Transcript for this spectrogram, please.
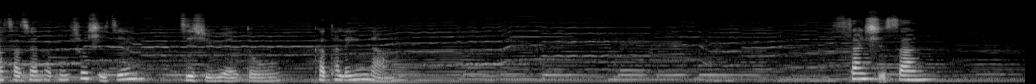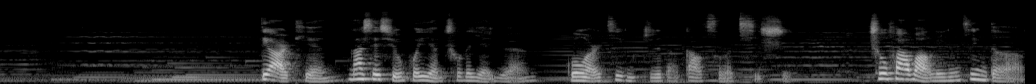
马小圈的读书时间，继续阅读《卡特琳娜》三十三。第二天，那些巡回演出的演员恭而敬之地告辞了骑士，出发往邻近的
